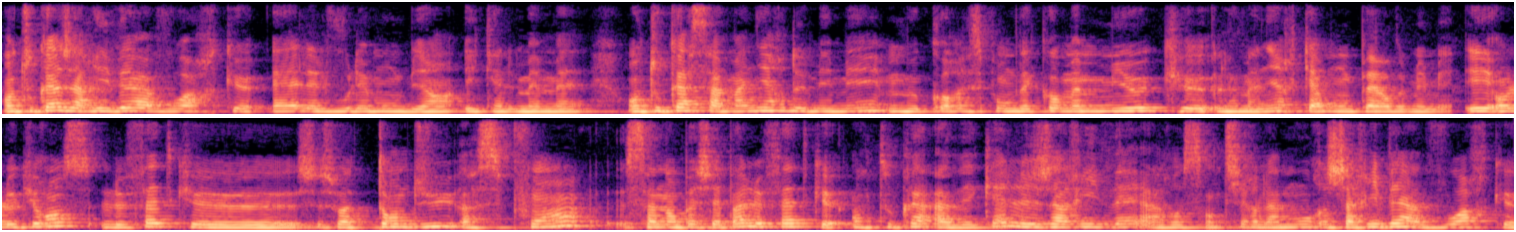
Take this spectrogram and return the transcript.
En tout cas, j'arrivais à voir que elle, elle voulait mon bien et qu'elle m'aimait. En tout cas, sa manière de m'aimer me correspondait quand même mieux que la manière qu'a mon père de m'aimer. Et en l'occurrence, le fait que ce soit tendu à ce point, ça n'empêchait pas le fait que, en tout cas, avec elle, j'arrivais à ressentir l'amour, j'arrivais à voir que,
